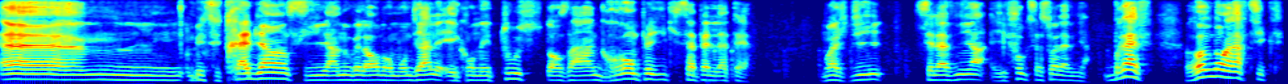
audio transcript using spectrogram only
Euh, mais c'est très bien s'il y a un nouvel ordre mondial et qu'on est tous dans un grand pays qui s'appelle la Terre. Moi, je dis, c'est l'avenir et il faut que ça soit l'avenir. Bref, revenons à l'article.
